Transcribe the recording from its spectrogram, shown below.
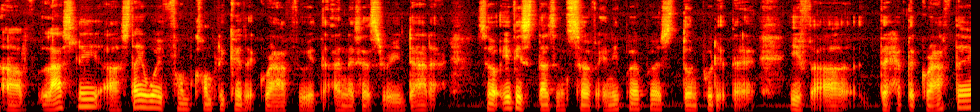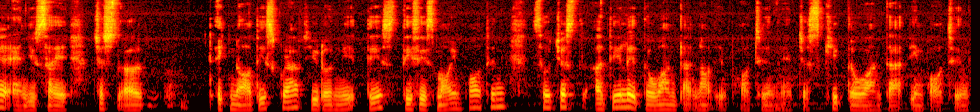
uh, lastly, uh, stay away from complicated graph with unnecessary data. So if it doesn't serve any purpose, don't put it there. If uh, they have the graph there and you say just uh, ignore this graph, you don't need this, this is more important. So just uh, delete the one that not important and just keep the one that important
